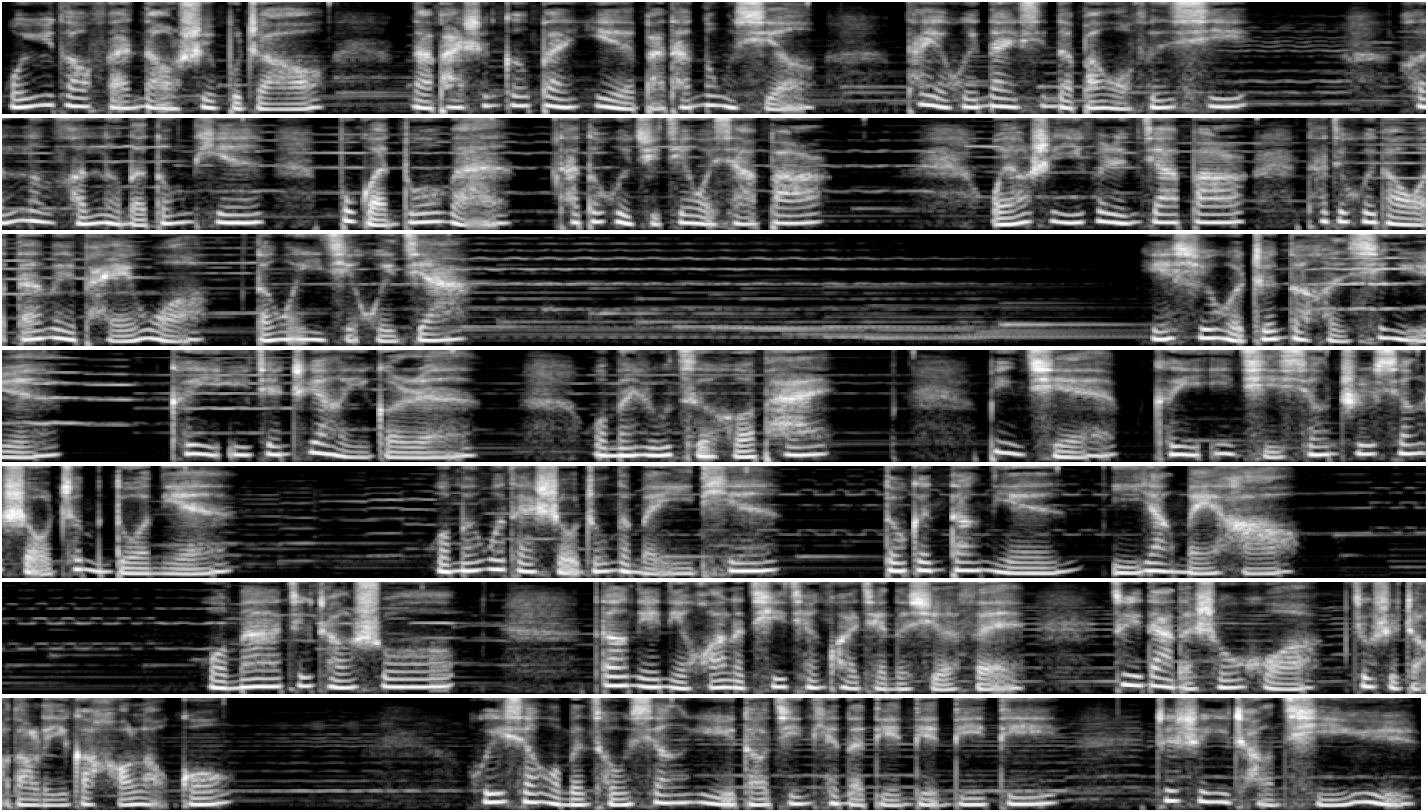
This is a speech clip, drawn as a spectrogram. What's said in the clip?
我遇到烦恼睡不着，哪怕深更半夜把他弄醒，他也会耐心地帮我分析。很冷很冷的冬天，不管多晚，他都会去接我下班儿。我要是一个人加班，他就会到我单位陪我，等我一起回家。也许我真的很幸运，可以遇见这样一个人，我们如此合拍，并且可以一起相知相守这么多年。我们握在手中的每一天，都跟当年一样美好。我妈经常说，当年你花了七千块钱的学费，最大的收获就是找到了一个好老公。回想我们从相遇到今天的点点滴滴，真是一场奇遇。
